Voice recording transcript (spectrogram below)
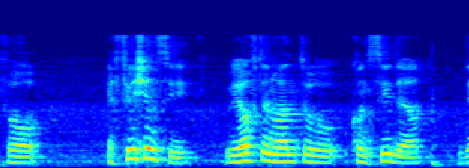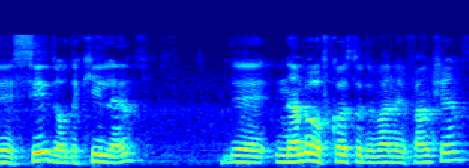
For efficiency, we often want to consider the seed or the key length, the number of calls to the one-way functions,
